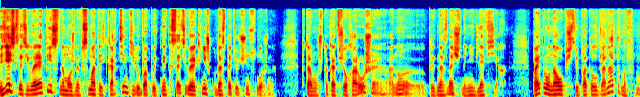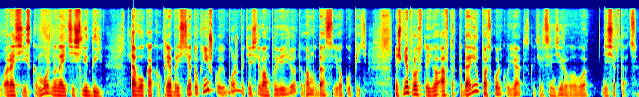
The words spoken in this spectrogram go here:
Здесь, кстати говоря, описано, можно посмотреть картинки любопытные. Кстати говоря, книжку достать очень сложно, потому что, как все хорошее, оно предназначено не для всех. Поэтому на обществе патологоанатомов российском можно найти следы того, как приобрести эту книжку, и, может быть, если вам повезет, вам удастся ее купить. Значит, мне просто ее автор подарил, поскольку я, так сказать, рецензировал его диссертацию.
